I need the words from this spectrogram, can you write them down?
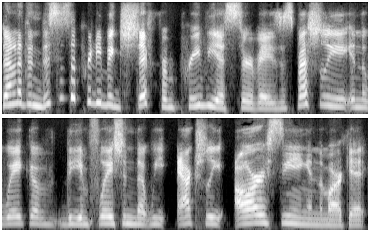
Jonathan, this is a pretty big shift from previous surveys, especially in the wake of the inflation that we actually are seeing in the market.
